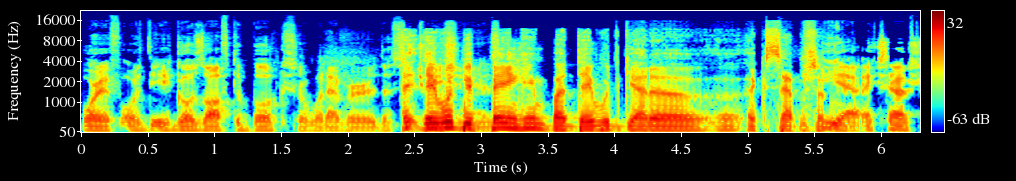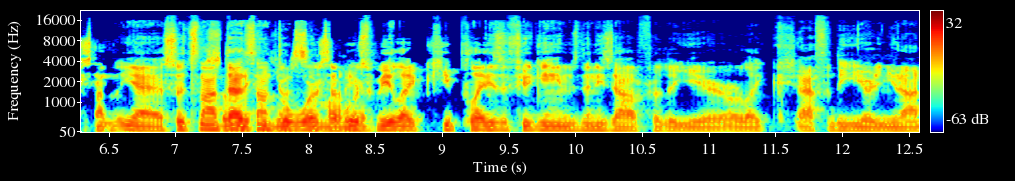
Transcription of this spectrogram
or if or it goes off the books or whatever. The they, they, would be is. paying him, but they would get a, a exception. Yeah, exception. Something. Yeah, so it's not so that's not the worst. It would be like he plays a few games, then he's out for the year, or like after the year, and you not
